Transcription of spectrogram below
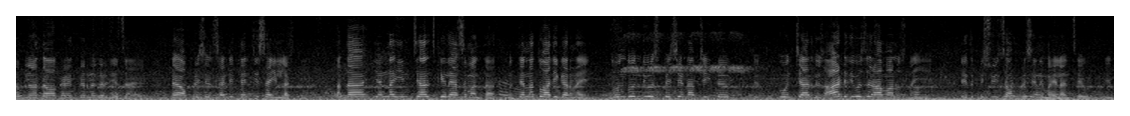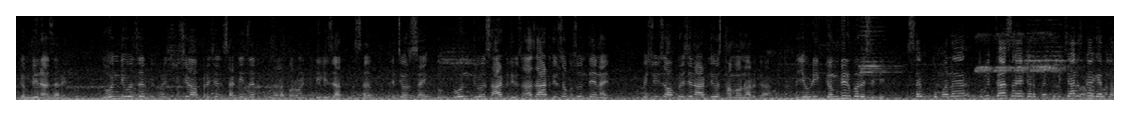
आपल्याला दवाखान्यात करणं गरजेचं आहे. त्या ऑपरेशनसाठी त्यांची साईन लागते. आता यांना इन्चार्ज केलं आहे असं म्हणतात. मग त्यांना तो अधिकार नाही. दोन दोन दिवस पेशंट आमच्या इथं दोन चार दिवस आठ दिवस जर हा माणूस नाही आहे ते तर पिशवीचं ऑपरेशन आहे महिलांचे गंभीर आजार आहे दोन दिवस जर पिशवीच्या ऑपरेशनसाठी जर कुणाला परवानगी दिली जात नसेल त्याच्यावर साई दो, दोन दिवस आठ दिवस आज आठ दिवसापासून ते नाहीत. पिशवीचं ऑपरेशन आठ दिवस थांबवणार का? एवढी गंभीर परिस्थिती. साहेब तुम्हाला तुम्ही का सहाय्य करत नाही? तुम्ही चार्ज का घेतला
